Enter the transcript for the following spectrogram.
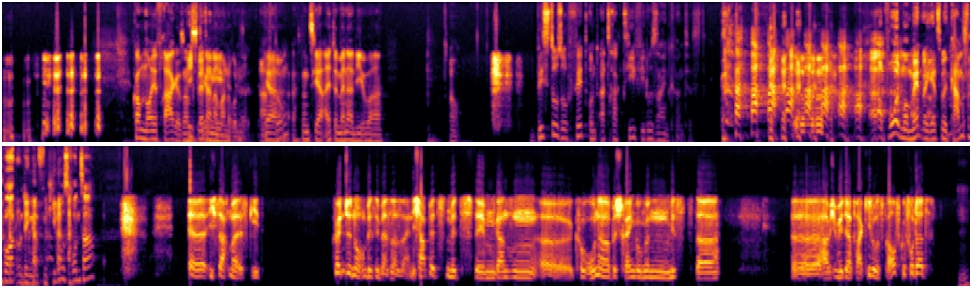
Komm, neue Frage. Sonst Ich blätter noch irgendwie- mal eine Runde. Achtung. Ja, sonst hier alte Männer, die über Oh. Bist du so fit und attraktiv, wie du sein könntest? Obwohl, Moment mal, jetzt mit Kampfsport und den ganzen Kilos runter. Äh, ich sag mal, es geht. Könnte noch ein bisschen besser sein. Ich habe jetzt mit dem ganzen äh, Corona-Beschränkungen Mist, da äh, habe ich wieder ein paar Kilos draufgefuttert. Mhm.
